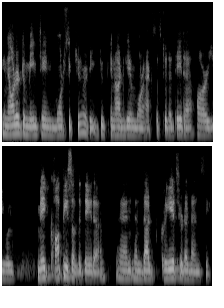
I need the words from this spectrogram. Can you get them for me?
in order to maintain more security, you cannot give more access to the data or you will make copies of the data and, and that creates redundancy.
